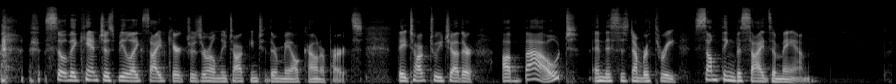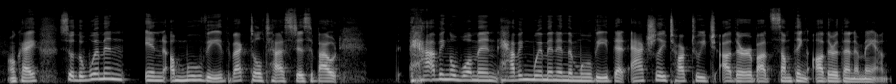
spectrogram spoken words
so they can't just be like side characters are only talking to their male counterparts. They talk to each other about, and this is number three, something besides a man. Okay. So the women in a movie, the Bechdel test is about having a woman, having women in the movie that actually talk to each other about something other than a man.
